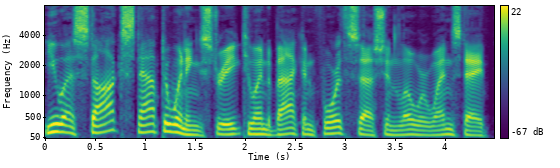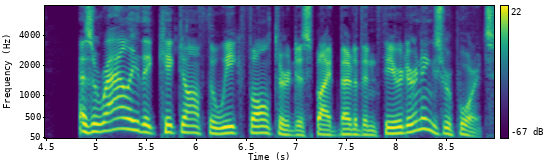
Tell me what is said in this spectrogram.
U.S. stocks snapped a winning streak to end a back and forth session lower Wednesday, as a rally that kicked off the week faltered despite better than feared earnings reports.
